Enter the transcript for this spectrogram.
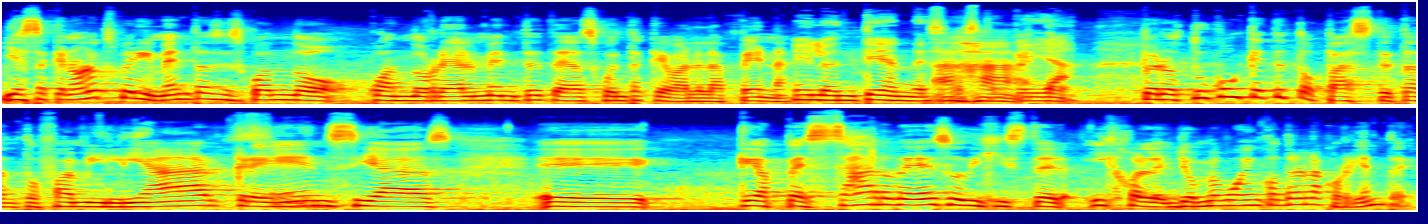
Y hasta que no lo experimentas es cuando, cuando realmente te das cuenta que vale la pena. Y lo entiendes hasta Ajá. que ya. Pero tú con qué te topaste, tanto familiar, creencias, eh, que a pesar de eso dijiste, híjole, yo me voy en contra de la corriente.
